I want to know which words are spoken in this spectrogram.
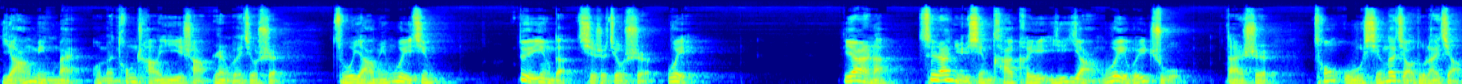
阳明脉我们通常意义上认为就是足阳明胃经。对应的其实就是胃。第二呢，虽然女性她可以以养胃为主，但是从五行的角度来讲，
